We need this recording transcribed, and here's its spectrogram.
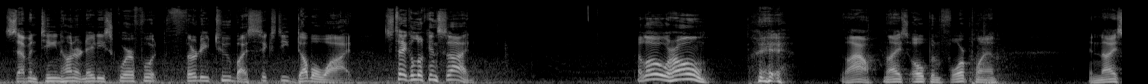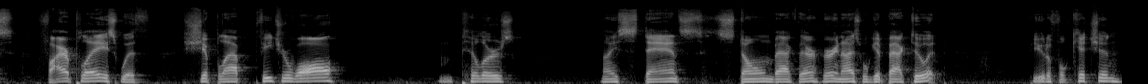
1780 square foot, 32 by 60 double wide. Let's take a look inside. Hello, we're home. wow, nice open floor plan. A nice fireplace with shiplap feature wall, mm, pillars, nice stance, stone back there. Very nice. We'll get back to it. Beautiful kitchen.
